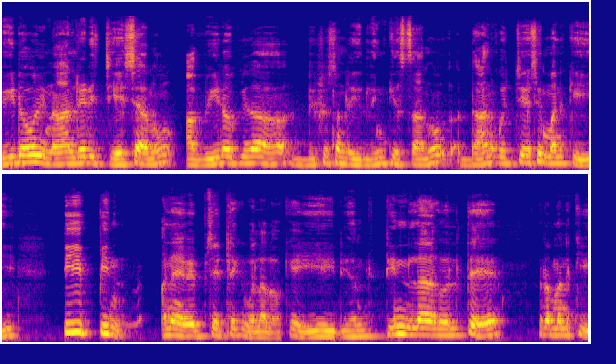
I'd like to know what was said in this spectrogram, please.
వీడియో నేను ఆల్రెడీ చేశాను. ఆ వీడియో కింద డిస్క్రిప్షన్లో లింక్ ఇస్తాను. దానికి వచ్చేసి మనకి టీ పిన్ అనే వెబ్సైట్లోకి వెళ్ళాలి. ఓకే ఈ టిన్ ఇలా వెళ్తే ఇక్కడ మనకి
